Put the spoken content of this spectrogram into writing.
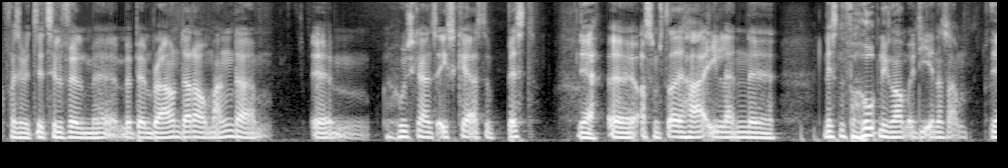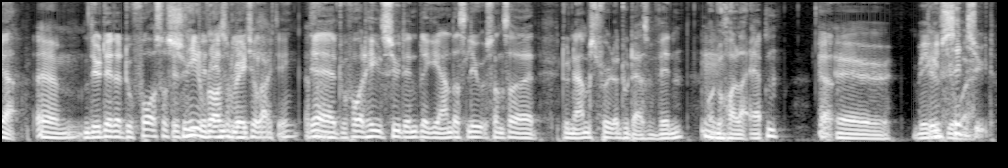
for eksempel det tilfælde med, med Ben Brown, der er der jo mange, der øhm, husker hans ekskæreste bedst, ja, øh, og som stadig har en eller anden øh, næsten forhåbning om, at de ender sammen. ja. Øhm, Men det er jo det, der du får så er sygt helt Ross og. Rachel-agtigt, ikke? Altså, Ja, ja, du får et helt sygt indblik i andres liv, sådan så at du nærmest føler, at du er deres ven, mm. og du holder af dem. Ja. Øh, det er jo sindssygt.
